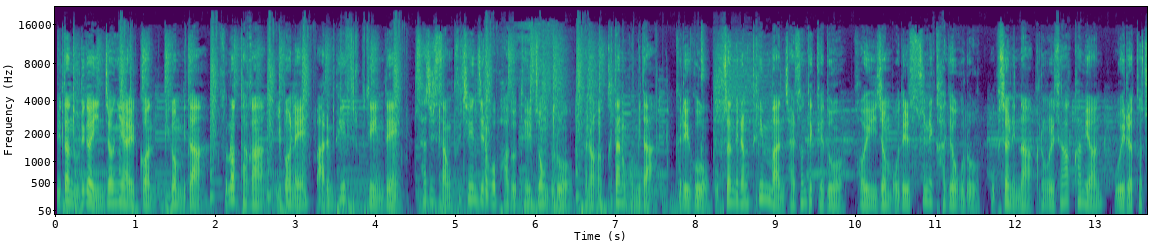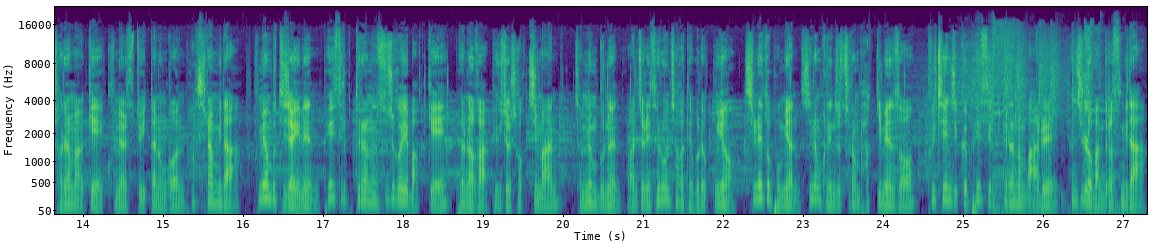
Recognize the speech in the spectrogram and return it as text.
일단 우리가 인정해야 할 건 이겁니다. 소나타가 이번에 마른 페이스리프트인데 사실상 풀체인지라고 봐도 될 정도로 변화가 크다는 겁니다. 그리고 옵션이랑 트림만 잘 선택해도 거의 이전 모델 수준의 가격으로 옵션이나 그런 걸 생각하면 오히려 더 저렴하게 구매할 수도 있다는 건 확실합니다. 후면부 디자인은 페이스리프트라는 수식어에 맞게 변화가 비교적 적지만 전면부는 완전히 새로운 차가 돼버렸고요. 실내도 보면 신형 그랜저처럼 바뀌면서 풀체인지급 페이스리프트라는 말을 현실로 만들었습니다.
